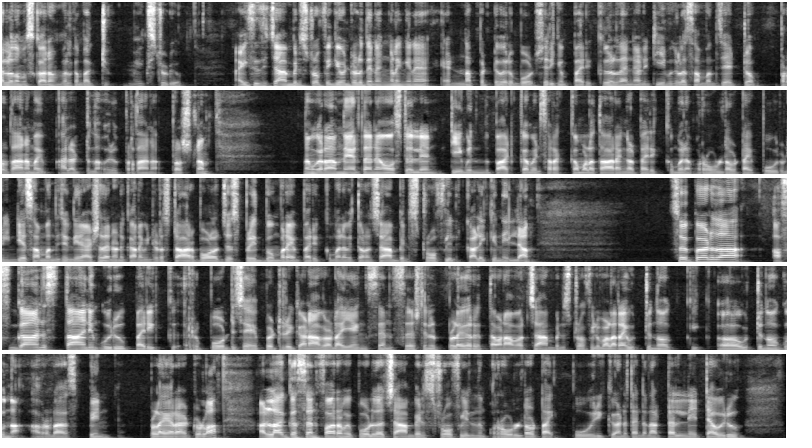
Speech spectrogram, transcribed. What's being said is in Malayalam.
ഹലോ നമസ്കാരം. Welcome back to make studio. I C C champions ട്രോഫിക്ക് വേണ്ടിയുള്ള ദിനങ്ങളിങ്ങനെ എണ്ണപ്പെട്ട് വരുമ്പോൾ ശരിക്കും പരുക്കുകൾ തന്നെയാണ് ടീമുകളെ സംബന്ധിച്ച് ഏറ്റവും പ്രധാനമായും അലട്ടുന്ന ഒരു പ്രധാന പ്രശ്നം. നമുക്കറിയാം നേരത്തെ തന്നെ ഓസ്ട്രേലിയൻ ടീമിൽ നിന്ന് പാറ്റ് കമ്മിൻസ് അടക്കമുള്ള താരങ്ങൾ പരുക്കുമൂലം റോൾഡ് ഔട്ടായി പോയിട്ടുണ്ട് ഇന്ത്യയെ സംബന്ധിച്ച് നിരാശ തന്നെയാണ് കാരണം ഇന്ത്യയുടെ സ്റ്റാർ ബോളർ ജസ്പ്രീത് ബുംറയും പരുക്കുമൂലം ഇത്തവണ ചാമ്പ്യൻസ് ട്രോഫിയിൽ കളിക്കുന്നില്ല. സോ ഇപ്പോഴത്തെ അഫ്ഗാനിസ്ഥാനും ഒരു പരിക്ക് റിപ്പോർട്ട് ചെയ്യപ്പെട്ടിരിക്കുകയാണ്. അവരുടെ യങ് സെൻസേഷണൽ പ്ലെയർ ഇത്തവണ അവർ ചാമ്പ്യൻസ് ട്രോഫിയിൽ വളരെ ഉറ്റുനോക്കി ഉറ്റുനോക്കുന്ന അവരുടെ സ്പിൻ പ്ലെയറായിട്ടുള്ള അള്ള ഗസൻ ഫാറും ഇപ്പോൾ ചാമ്പ്യൻസ് ട്രോഫിയിൽ നിന്നും റോൾഡ് ഔട്ടായി പോയിരിക്കുകയാണ്. തന്റെ നട്ടലിനേറ്റ ഒരു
